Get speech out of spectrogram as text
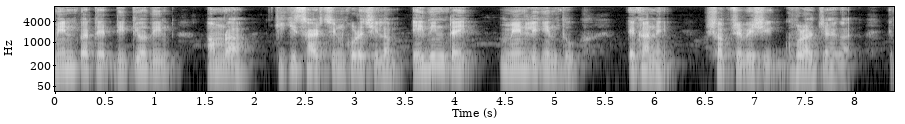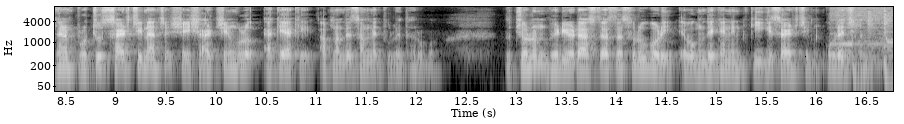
মেন পাথের দ্বিতীয় দিন আমরা কী কী সাইট সিন করেছিলাম। এই দিনটাই মেনলি কিন্তু এখানে সবচেয়ে বেশি ঘোরার জায়গা। এখানে প্রচুর সাইট সিন আছে, সেই সাইট সিনগুলো একে একে আপনাদের সামনে তুলে ধরবো। তো চলুন ভিডিওটা আস্তে আস্তে শুরু করি এবং দেখে নিন কী কী সাইট সিন ঘুরেছিলাম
